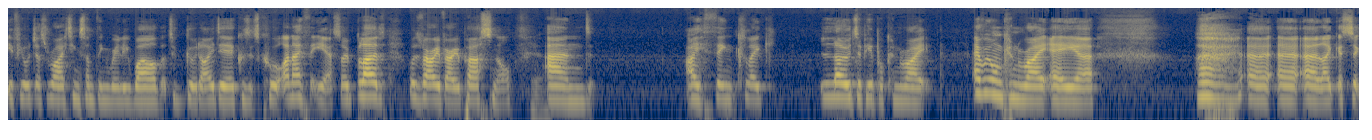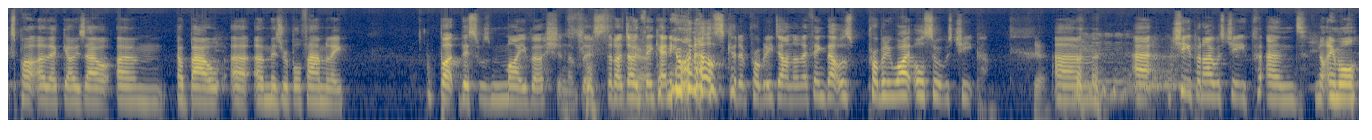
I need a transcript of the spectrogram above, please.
if you're just writing something really well that's a good idea because it's cool. And i think yeah so blood was very very personal. And i think like loads of people can write everyone can write a uh, uh, uh, uh, like a six parter that goes out um, about a, a miserable family. But this was my version of this that i don't Yeah. think anyone else could have probably done. And i think that was probably why also it was cheap. Yeah. um, uh, cheap and i was cheap and not anymore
